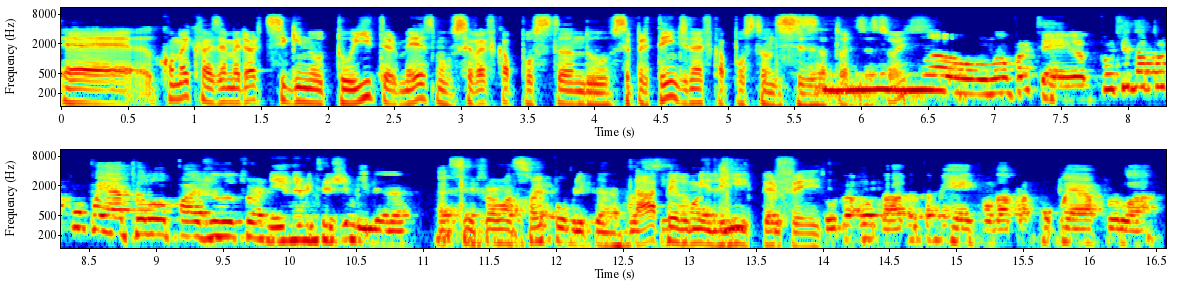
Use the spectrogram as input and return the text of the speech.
é, como é que faz? É melhor te seguir no Twitter? Twitter mesmo? Você vai ficar postando, você pretende, né, ficar postando essas atualizações? Não, não pretendo, porque dá para acompanhar pela página do torneio no MTG Milha, né? Essa informação é pública, né? Ah, pelo Mili, perfeito. Toda a rodada também é, então dá para acompanhar por lá.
